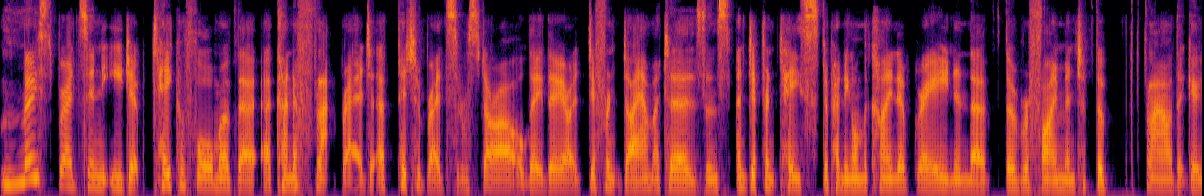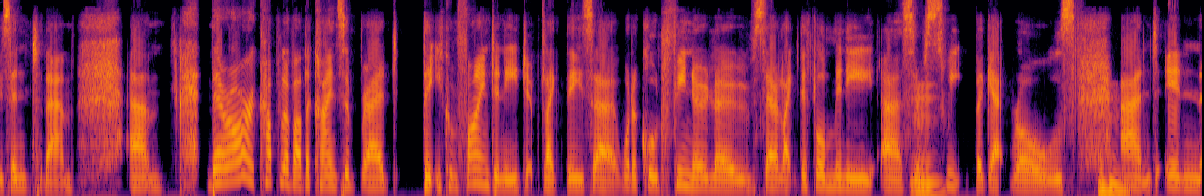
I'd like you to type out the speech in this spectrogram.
most breads in Egypt take a form of a, a kind of flatbread, a pita bread sort of style. They, they are different diameters and, and different tastes depending on the kind of grain and the, the refinement of the flour that goes into them. Um, there are a couple of other kinds of bread that you can find in Egypt, like these uh, what are called fino loaves. They're like little mini uh, sort mm. of sweet baguette rolls. Mm-hmm. And in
